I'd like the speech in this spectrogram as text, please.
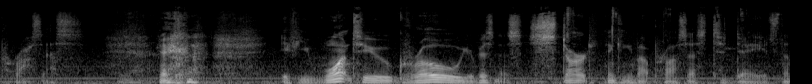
process. Okay if you want to grow your business start thinking about process today it's the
